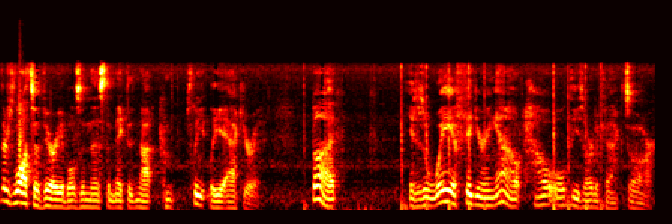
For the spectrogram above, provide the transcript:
There's lots of variables in this that make it not completely accurate. But it is a way of figuring out how old these artifacts are.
